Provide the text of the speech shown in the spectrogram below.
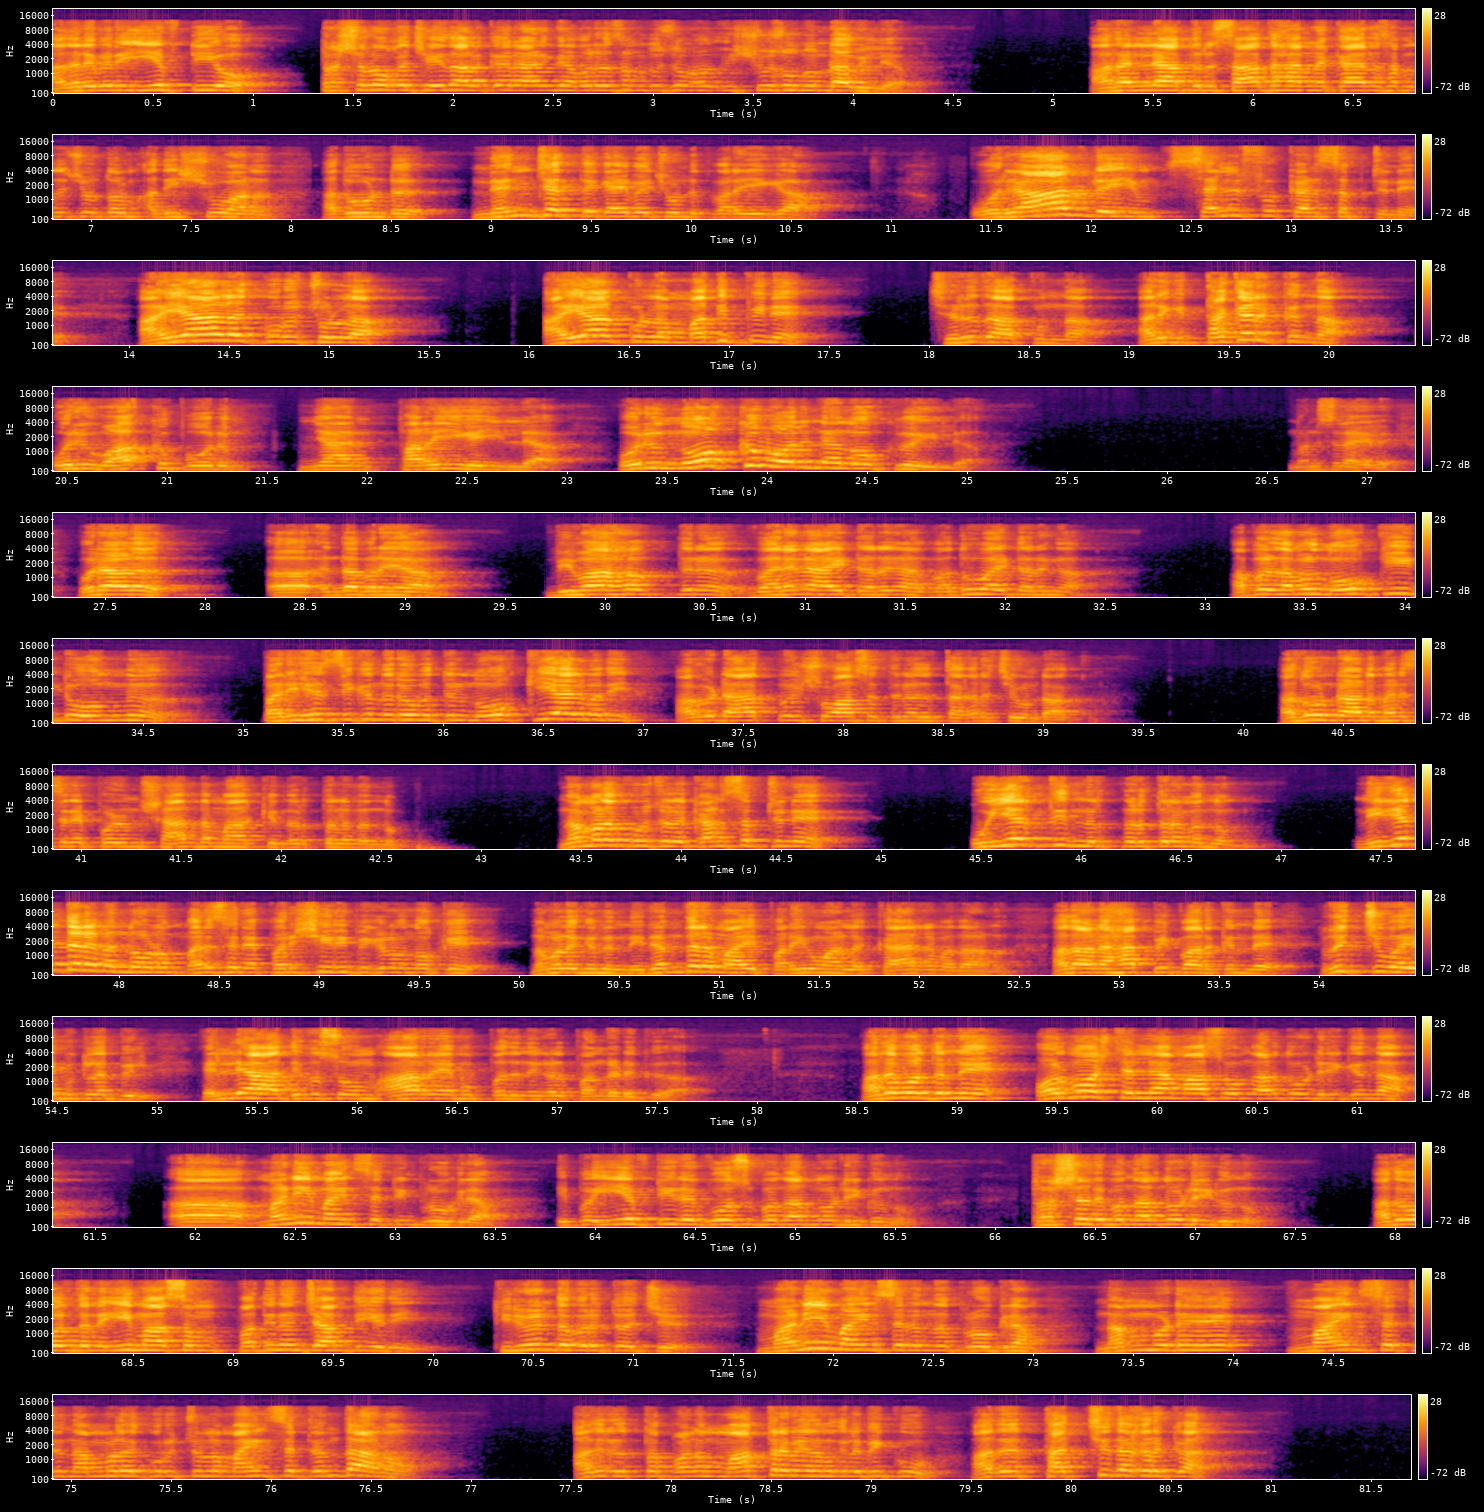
അതിലെ ഇവർ ഇ എഫ് ടിയോ ട്രഷറോ ഒക്കെ ചെയ്ത ആൾക്കാരാണെങ്കിൽ അവരെ സംബന്ധിച്ച് ഇഷ്യൂസ് ഒന്നും ഉണ്ടാവില്ല. അതല്ലാത്തൊരു സാധാരണക്കാരനെ സംബന്ധിച്ചിടത്തോളം അത് ഇഷ്യൂ ആണ്. അതുകൊണ്ട് നെഞ്ചത്ത് കൈവച്ചുകൊണ്ട് പറയുക ഒരാളുടെയും സെൽഫ് കൺസെപ്റ്റിനെ അയാളെ കുറിച്ചുള്ള അയാൾക്കുള്ള മതിപ്പിനെ ചെറുതാക്കുന്ന അല്ലെങ്കിൽ തകർക്കുന്ന ഒരു വാക്ക് പോലും ഞാൻ പറയുകയില്ല. ഒരു നോക്ക് പോലും ഞാൻ നോക്കുകയില്ല. മനസ്സിലായില്ലേ? ഒരാൾ എന്താ പറയാ വിവാഹത്തിന് വരനായിട്ട് ഇറങ്ങുക വധുവായിട്ട് ഇറങ്ങുക അപ്പോൾ നമ്മൾ നോക്കിയിട്ട് ഒന്ന് പരിഹസിക്കുന്ന രൂപത്തിൽ നോക്കിയാൽ മതി അവരുടെ ആത്മവിശ്വാസത്തിന് അത് തകർച്ച ഉണ്ടാക്കും അതുകൊണ്ടാണ് മനസ്സിനെപ്പോഴും ശാന്തമാക്കി നിർത്തണമെന്നും നമ്മളെ കുറിച്ചുള്ള കൺസെപ്റ്റിനെ ഉയർത്തി നിർ- നിർത്തണമെന്നും നിരന്തരം എന്നോണം മനസ്സിനെ പരിശീലിപ്പിക്കണമെന്നൊക്കെ നമ്മളിങ്ങനെ നിരന്തരമായി പറയുവാനുള്ള കാരണം അതാണ്. അതാണ് ഹാപ്പി പാർക്കിന്റെ റിച്ച് വൈബ് ക്ലബിൽ എല്ലാ ദിവസവും ആറ് മുപ്പത് നിങ്ങൾ പങ്കെടുക്കുക. അതുപോലെ തന്നെ ഓൾമോസ്റ്റ് എല്ലാ മാസവും നടന്നുകൊണ്ടിരിക്കുന്ന മണി മൈൻഡ് സെറ്റിംഗ് പ്രോഗ്രാം ഇപ്പൊ ഇ എഫ് ടിയുടെ കോഴ്സ് ഇപ്പൊ നടന്നുകൊണ്ടിരിക്കുന്നു. ട്രഷർ ഇപ്പൊ നടന്നുകൊണ്ടിരിക്കുന്നു. അതുപോലെ തന്നെ ഈ മാസം പതിനഞ്ചാം തീയതി തിരുവനന്തപുരത്ത് വെച്ച് മണി മൈൻഡ് സെറ്റ് എന്ന പ്രോഗ്രാം നമ്മുടെ മൈൻഡ് സെറ്റ് നമ്മളെ കുറിച്ചുള്ള മൈൻഡ് സെറ്റ് എന്താണോ അതിനൊത്ത പണം മാത്രമേ നമുക്ക് ലഭിക്കൂ. അത് തച്ച് തകർക്കാൻ.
